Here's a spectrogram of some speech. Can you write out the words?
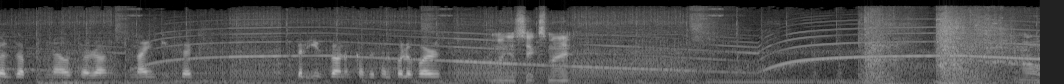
It builds up now to around 96. Still eastbound on Capital Boulevard. I'm on your six, mate. Oh,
